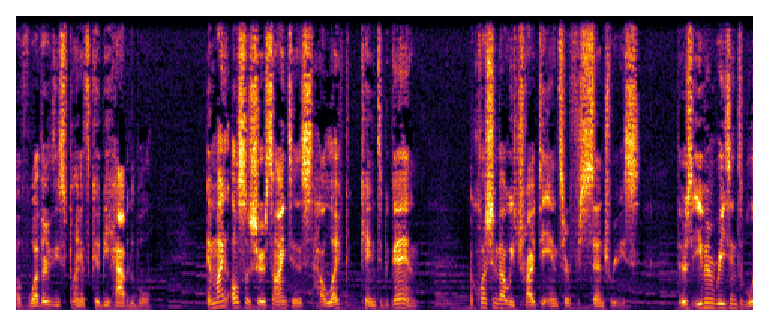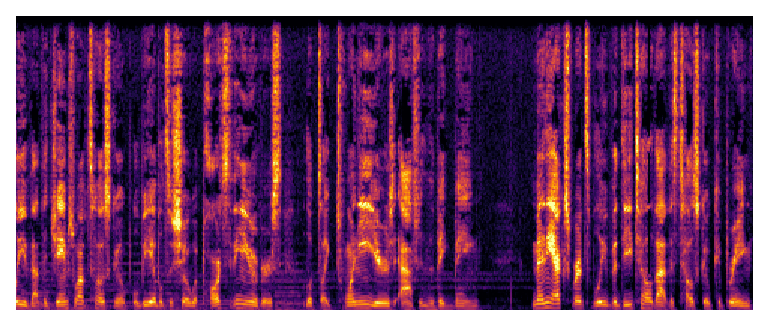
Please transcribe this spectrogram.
of whether these planets could be habitable. It might also show scientists how life came to begin, a question that we've tried to answer for centuries. There's even reason to believe that the James Webb Telescope will be able to show what parts of the universe looked like 20 years after the Big Bang. Many experts believe the detail that this telescope could bring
